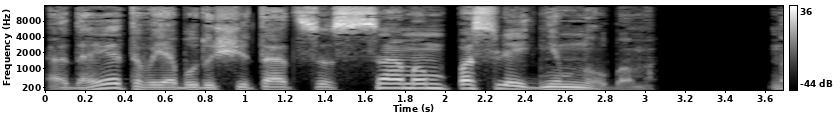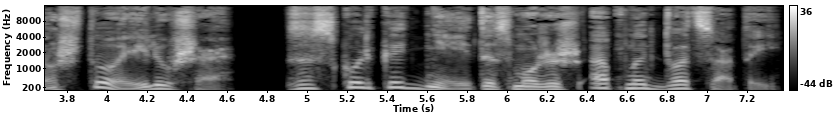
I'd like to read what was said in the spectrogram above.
а до этого я буду считаться самым последним нубом. Ну что, Илюша, за сколько дней ты сможешь апнуть двадцатый?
